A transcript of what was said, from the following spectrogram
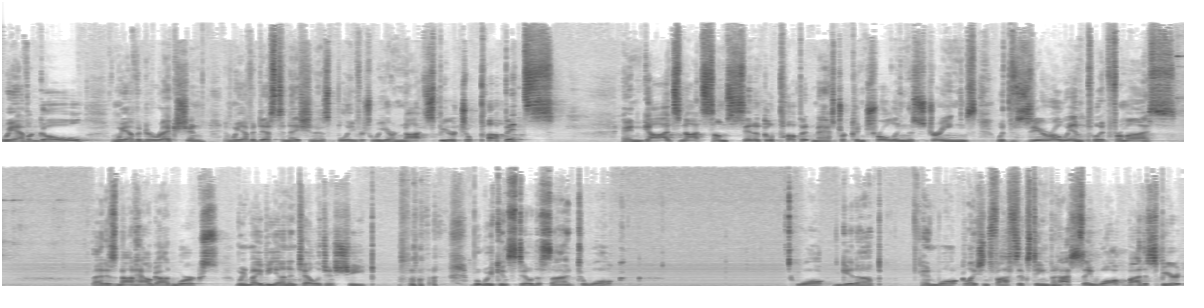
We have a goal, we have a direction, and we have a destination as believers. We are not spiritual puppets. And God's not some cynical puppet master controlling the strings with zero input from us. That is not how God works. We may be unintelligent sheep, but we can still decide to walk. Walk, get up and walk. Galatians 5:16, but I say walk by the Spirit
